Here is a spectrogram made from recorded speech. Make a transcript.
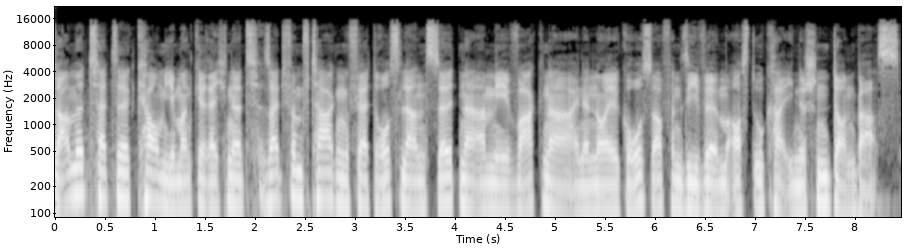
Damit hätte kaum jemand gerechnet. Seit fünf Tagen fährt Russlands Söldnerarmee Wagner eine neue Großoffensive im ostukrainischen Donbass.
